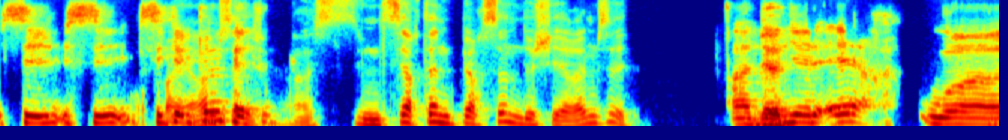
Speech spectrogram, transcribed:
C'est c'est- c'est Pas quelqu'un qui a tout- un- une certaine personne de chez RMC. un. Daniel R ou un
